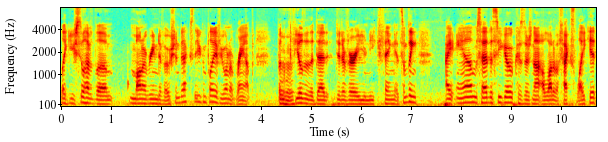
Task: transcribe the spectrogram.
like you still have the mono green devotion decks that you can play if you want to ramp. But Mhm. Field of the Dead did a very unique thing. It's something I am sad to see go because there's not a lot of effects like it.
